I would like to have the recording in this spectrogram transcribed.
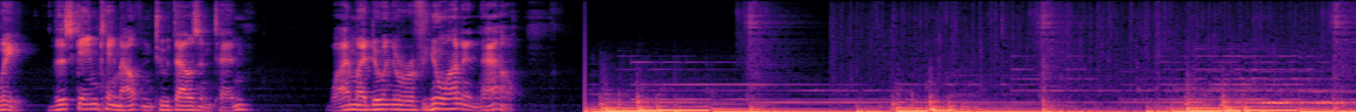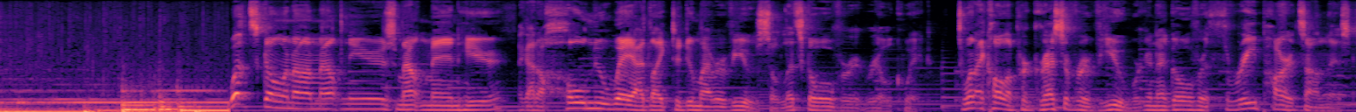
Wait, this game came out in 2010? Why am I doing a review on it now? Going on, Mountaineers? Mountain Man here. I got a whole new way I'd like to do my reviews, so let's go over it real quick. It's what I call a progressive review. We're gonna go over three parts on this.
